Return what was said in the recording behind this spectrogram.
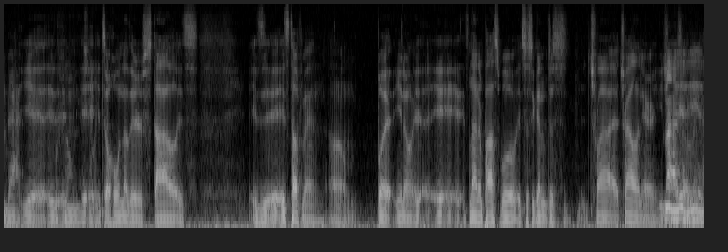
that. yeah. It, it, it, like it's that. a whole nother style. It's it's it's tough, man. Um, but you know, it, it, it, it's not impossible. It's just again, just try trial and error. You try Nah, yeah, yeah, yeah,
